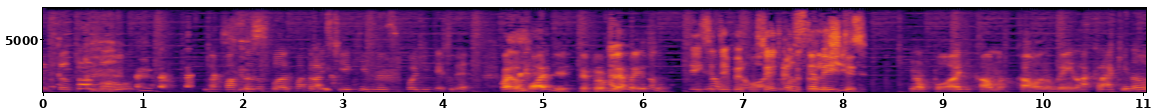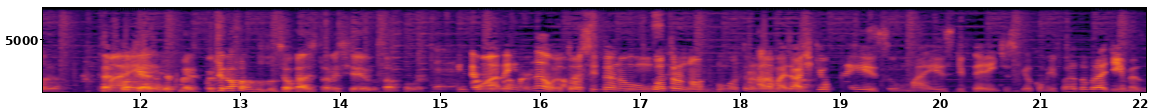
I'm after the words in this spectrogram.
então tá bom. Tá passando pano pra travesti aqui nesse podcast, né? Mas não pode? Tem problema é isso? E você Não tem preconceito contra Cancelated. travestis? Não pode, calma, calma, não vem lacrar aqui não, viu? Tá Mas-. Continua falando do seu caso de travesti Gustavo, por favor. É, Então, além. Não, eu tô citando um outro nome, um outro nome, Ah, mas eu tá. acho que o mais, o mais diferente assim, que eu comi foi a dobradinha mesmo.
